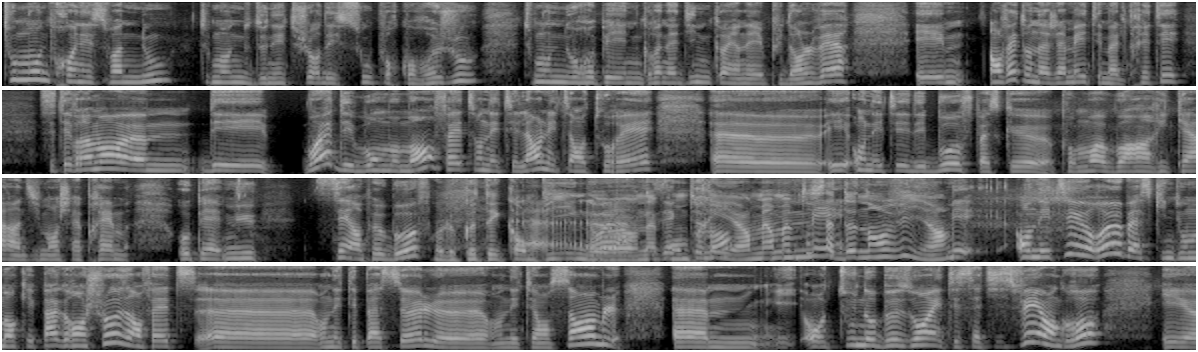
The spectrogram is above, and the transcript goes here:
Tout le monde prenait soin de nous, tout le monde nous donnait toujours des sous pour qu'on rejoue, tout le monde nous repayait une grenadine quand il n'y en avait plus dans le verre. Et en fait, on n'a jamais été maltraités. C'était vraiment euh, des, ouais, des bons moments, en fait. On était là, on était entourés, euh, et on était des beaufs, parce que pour moi, boire un Ricard un dimanche après-midi au PMU, c'est un peu beauf. Le côté camping, euh, euh, on a compris. Hein, mais en même temps, ça donne envie. Hein. Mais on était heureux parce qu'il ne nous manquait pas grand-chose, en fait. Euh, on n'était pas seuls, on était ensemble. tous nos besoins étaient satisfaits, en gros. Et,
